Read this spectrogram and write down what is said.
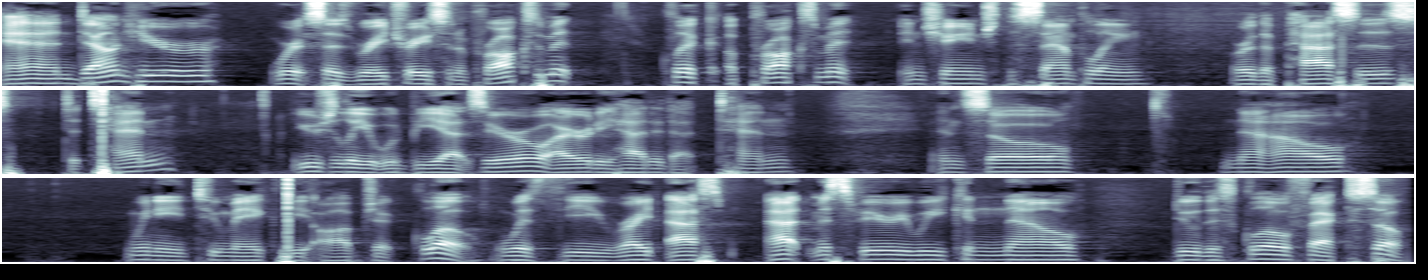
And down here where it says ray trace and approximate, click approximate and change the sampling or the passes to 10. Usually it would be at 0. I already had it at 10. And so now we need to make the object glow. With the right atmosphere, we can now do this glow effect. So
